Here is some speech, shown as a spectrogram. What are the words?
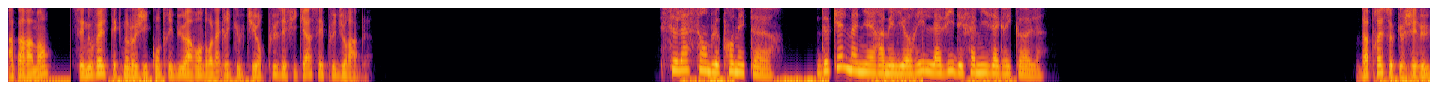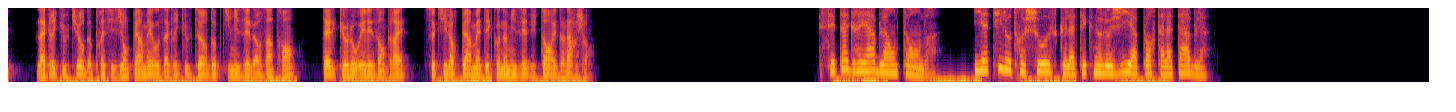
Apparemment, ces nouvelles technologies contribuent à rendre l'agriculture plus efficace et plus durable. Cela semble prometteur. De quelle manière améliore-t-il la vie des familles agricoles? D'après ce que j'ai lu, l'agriculture de précision permet aux agriculteurs d'optimiser leurs intrants, tels que l'eau et les engrais, ce qui leur permet d'économiser du temps et de l'argent. C'est agréable à entendre. Y a-t-il autre chose que la technologie apporte à la table?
